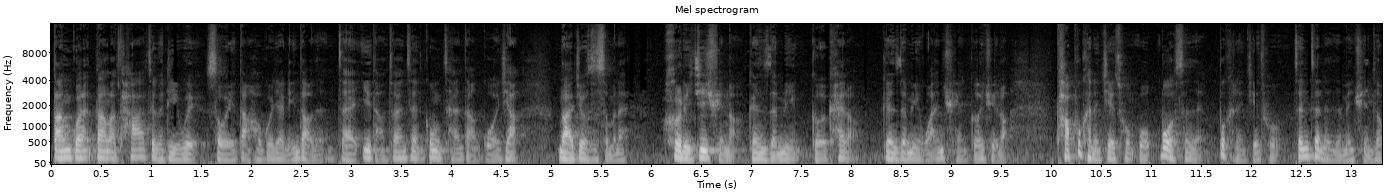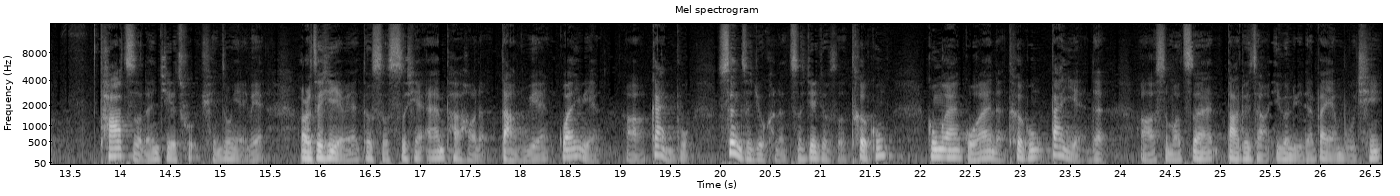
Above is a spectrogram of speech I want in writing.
当官当了他这个地位，作为党和国家领导人，在一党专政、共产党国家，那就是什么呢？鹤立鸡群了，跟人民隔开了，跟人民完全隔绝了。他不可能接触陌陌生人，不可能接触真正的人民群众。他只能接触群众演员，而这些演员都是事先安排好的党员、官员啊、干部，甚至就可能直接就是特工、公安、国安的特工扮演的啊，什么治安大队长一个女的扮演母亲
